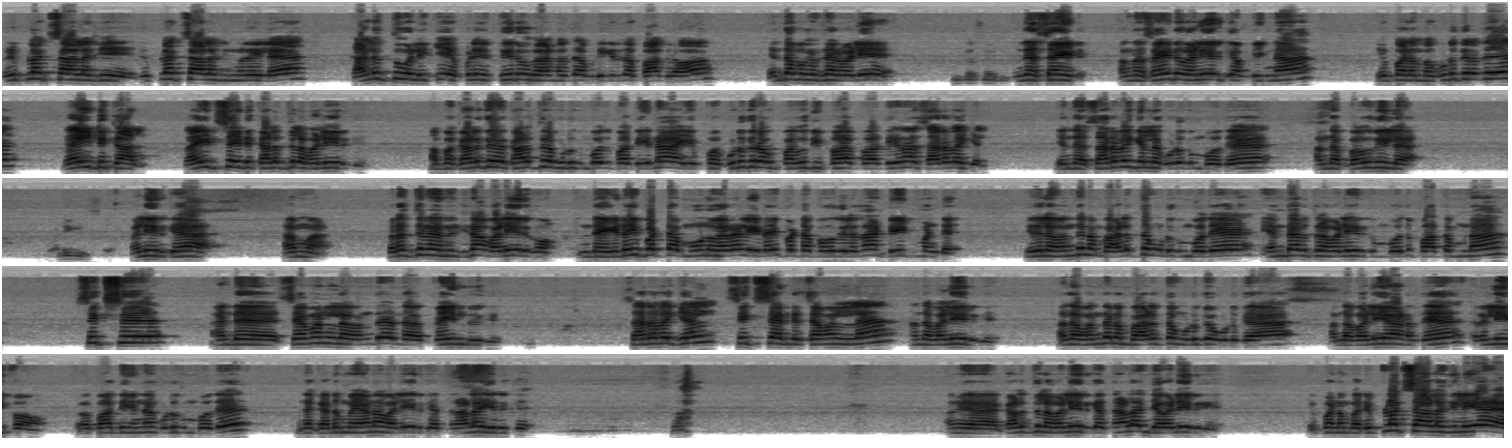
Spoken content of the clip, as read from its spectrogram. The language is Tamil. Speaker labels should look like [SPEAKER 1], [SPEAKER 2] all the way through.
[SPEAKER 1] ரிஃப்ளெக்ஸாலஜி ரிஃப்ளெக்ஸாலஜி முறையில கழுத்து வலிக்கு எப்படி தீர்வு காண்றது அப்படிங்கிறத பாக்குறோம் எந்த பக்கம் சார் வலி?
[SPEAKER 2] இந்த சைடு
[SPEAKER 1] அந்த சைடு வலி இருக்கு அப்படின்னா இப்போ நம்ம கொடுக்கறது ரைட்டு கால். ரைட் சைடு கழுத்துல வலி இருக்கு. அப்ப கழுத்து கழுத்துல கொடுக்கும்போது பாத்தீங்கன்னா இப்போ கொடுக்குற பகுதி பா- பாத்தீங்கன்னா சர்வைக்கல். இந்த சர்வைக்கல்ல கொடுக்கும்போது அந்த பகுதியில வலி இருக்கா? ஆமா. பிரச்சனை இருந்துச்சுன்னா வலி இருக்கும். இந்த இடைப்பட்ட மூணு விரல் இடைப்பட்ட பகுதியில தான் ட்ரீட்மெண்ட் இதுல வந்து நம்ம அழுத்தம் கொடுக்கும்போது எந்த இடத்துல வலி இருக்கும்போது பார்த்தோம்னா சிக்ஸு அண்டு செவனில் வந்து அந்த பெயின் இருக்கு. சர்வைக்கல் சிக்ஸ் அண்ட் செவனில் அந்த வலி இருக்கு. அதை வந்து நம்ம அழுத்தம் கொடுக்க கொடுக்க அந்த வலியானது ரிலீஃப் ஆகும். இப்போ பார்த்தீங்கன்னா கொடுக்கும்போது இந்த கடுமையான வலி இருக்கிறதுனால இருக்கு. அங்கே கழுத்தில் வலி இருக்கிறதுனால இந்த வலி இருக்கு. இப்போ நம்ம ரிஃப்ளெக்ஸாலஜிலேயே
